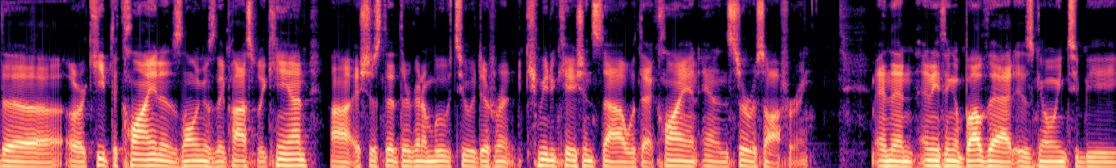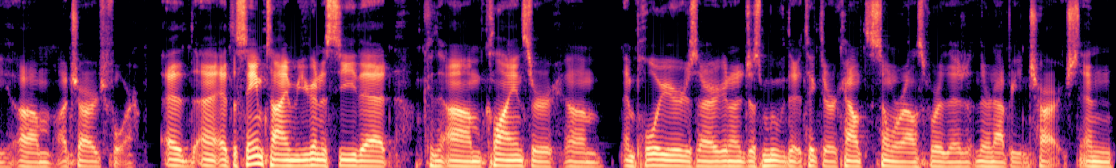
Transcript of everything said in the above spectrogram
the, or keep the client as long as they possibly can. Uh, it's just that they're going to move to a different communication style with that client and service offering. And then anything above that is going to be um, a charge for. At, uh, at, the same time, you're going to see that um, clients or um, employers are going to just move their take their account to somewhere else where they're, they're not being charged. And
